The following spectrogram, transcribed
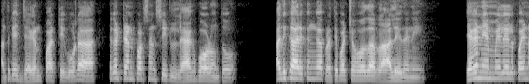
అందుకే జగన్ పార్టీ కూడా ఇక టెన్ పర్సెంట్ సీట్లు లేకపోవడంతో అధికారికంగా ప్రతిపక్ష హోదా రాలేదని జగన్ ఎమ్మెల్యేల పైన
